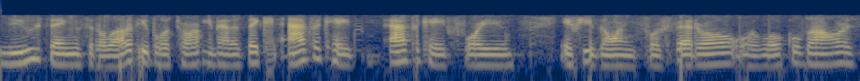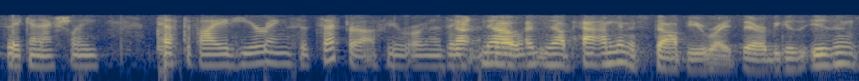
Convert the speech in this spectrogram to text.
new things that a lot of people are talking about is they can advocate advocate for you if you're going for federal or local dollars. They can actually testify at hearings, etc. for your organization. Now, so, now, now Pat, I'm going to stop you right there because isn't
